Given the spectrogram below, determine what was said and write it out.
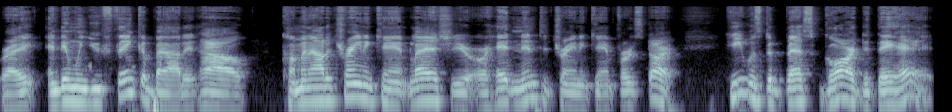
right? And then when you think about it, how coming out of training camp last year or heading into training camp first start, he was the best guard that they had.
